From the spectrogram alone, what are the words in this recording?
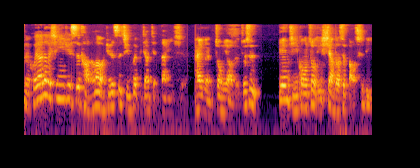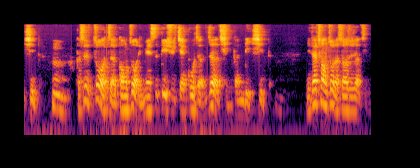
对，回到那个心意去思考的话，我觉得事情会比较简单一些。还有一个很重要的，就是编辑工作一向都是保持理性的。嗯，可是作者工作里面是必须兼顾着热情跟理性的。你在创作的时候是热情的，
